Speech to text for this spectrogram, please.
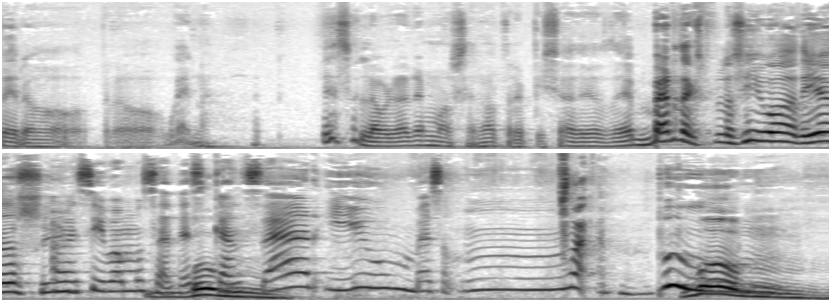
pero, pero bueno, eso lo hablaremos en otro episodio de Verde Explosivo. Adiós. Y... Ahora sí, vamos a descansar y un beso. ¡Boom!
